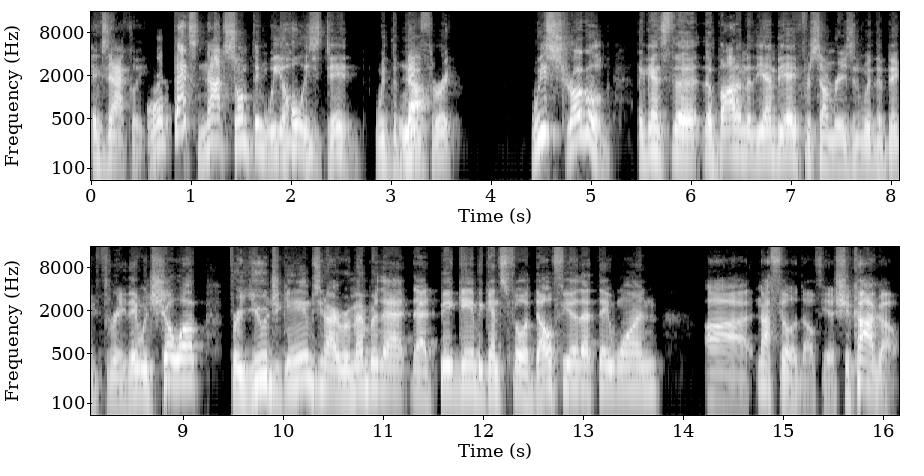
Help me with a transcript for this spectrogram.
Exactly. Right. That's not something we always did with the big No. three. We struggled against the the bottom of the NBA for some reason with the big three. They would show up for huge games. You know, I remember that that big game against Philadelphia that they won. Uh, not Philadelphia, Chicago,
